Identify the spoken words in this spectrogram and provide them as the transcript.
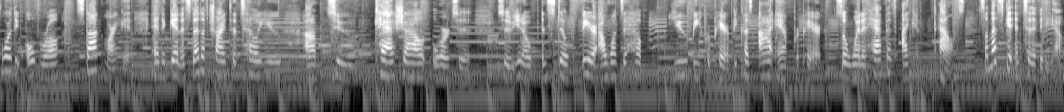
for the overall stock market. And again, instead of trying to tell you um, to cash out or to to you know instill fear, I want to help you be prepared because I am prepared. So when it happens, I can pounds. So let's get into the video.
